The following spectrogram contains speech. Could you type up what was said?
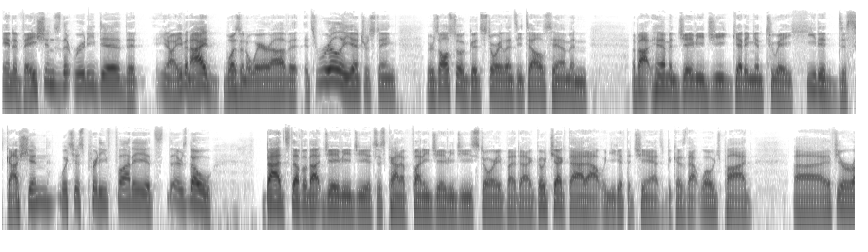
innovations that Rudy did that, you know, even I wasn't aware of. It, it's really interesting. There's also a good story Lindsey tells him and about him and JVG getting into a heated discussion, which is pretty funny. It's there's no bad stuff about JVG. It's just kind of funny JVG story. But uh, go check that out when you get the chance because that Woj pod, uh, if you're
